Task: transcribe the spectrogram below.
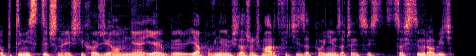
optymistyczne, jeśli chodzi o mnie i jakby ja powinienem się zacząć martwić i powinienem zacząć coś, coś z tym robić.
